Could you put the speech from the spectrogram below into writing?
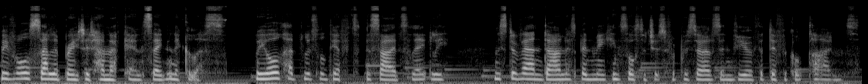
we've all celebrated Hanukkah and St. Nicholas. We all had little gifts besides lately. Mr. Van Daan has been making sausages for preserves in view of the difficult times.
